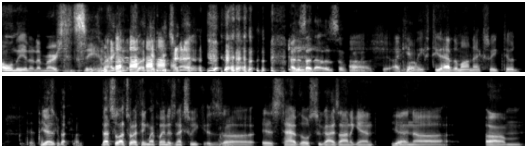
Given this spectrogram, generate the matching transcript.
only in an emergency am I gonna fucking be driving. I just thought that was so funny. Oh shit! I can't Well- wait to have them on next week, dude. Yeah, it's gonna be fun. that's so. That's what I think my plan is next week is uh is to have those two guys on again, Yeah. and uh um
